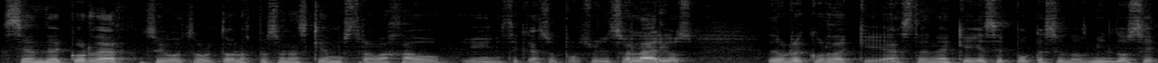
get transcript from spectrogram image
se han de acordar, sobre todo las personas que hemos trabajado, en este caso por sus salarios, debo recordar que hasta en aquellas épocas, en 2012,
